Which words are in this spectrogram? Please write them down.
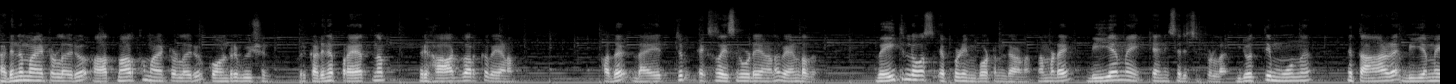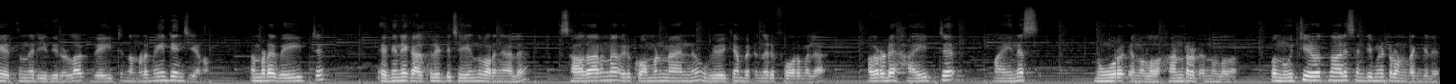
കഠിനമായിട്ടുള്ള ഒരു ആത്മാർത്ഥമായിട്ടുള്ള ഒരു കോൺട്രിബ്യൂഷൻ ഒരു കഠിന പ്രയത്നം ഒരു ഹാർഡ് വർക്ക് വേണം. അത് ഡയറ്റും എക്സസൈസിലൂടെയാണ് വേണ്ടത്. വെയിറ്റ് ലോസ് എപ്പോഴും ഇമ്പോർട്ടന്റ് ആണ്. നമ്മുടെ ബി എം ഐക്ക് അനുസരിച്ചിട്ടുള്ള ഇരുപത്തി മൂന്നിന് താഴെ ബി എം ഐ എത്തുന്ന രീതിയിലുള്ള വെയിറ്റ് നമ്മൾ മെയിന്റെയിൻ ചെയ്യണം. നമ്മുടെ വെയിറ്റ് എങ്ങനെ കാൽക്കുലേറ്റ് ചെയ്യുമെന്ന് പറഞ്ഞാൽ സാധാരണ ഒരു കോമൺ മാനിന് ഉപയോഗിക്കാൻ പറ്റുന്ന ഒരു ഫോർമുല അവരുടെ ഹൈറ്റ് മൈനസ് നൂറ് എന്നുള്ളത് ഹൺഡ്രഡ് എന്നുള്ളത്. അപ്പോൾ നൂറ്റി എഴുപത്തിനാല് സെന്റിമീറ്റർ ഉണ്ടെങ്കിൽ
